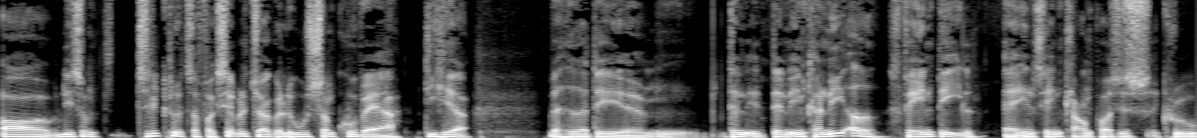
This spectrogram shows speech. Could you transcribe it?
Og ligesom tilknytte sig for eksempel Juggalos, som kunne være de her, hvad hedder det, øhm, den, den inkarnerede fandel af Insane Clown Posses crew.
